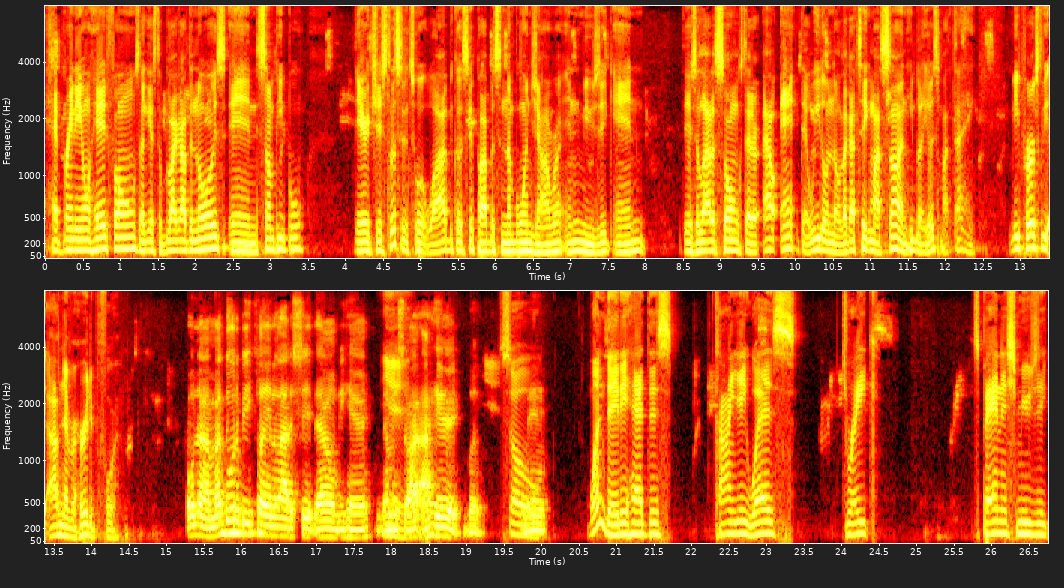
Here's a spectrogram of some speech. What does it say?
have bring their own headphones, I guess, to block out the noise, and some people they're just listening to it. Why? Because hip hop is the number one genre in music, and there's a lot of songs that are out and that we don't know. Like I take my son, he be like, "Yo, this is my thing." Me personally, I've never heard it before. oh nah, my daughter be playing a lot of shit that I don't be hearing. I Yeah. mean, so I, I hear it, but So man, one day they had this Kanye West, Drake, Spanish music,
